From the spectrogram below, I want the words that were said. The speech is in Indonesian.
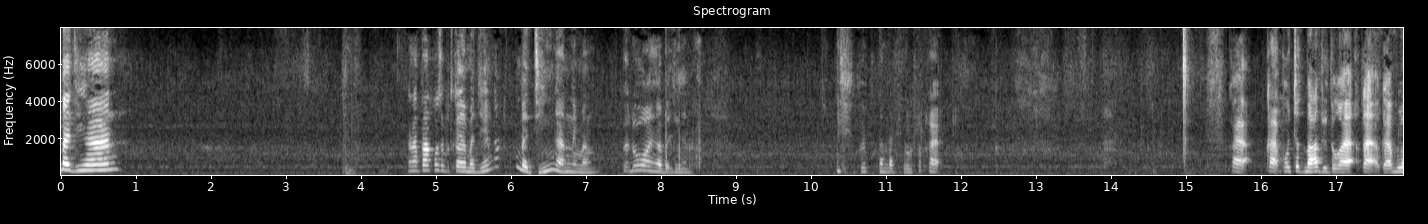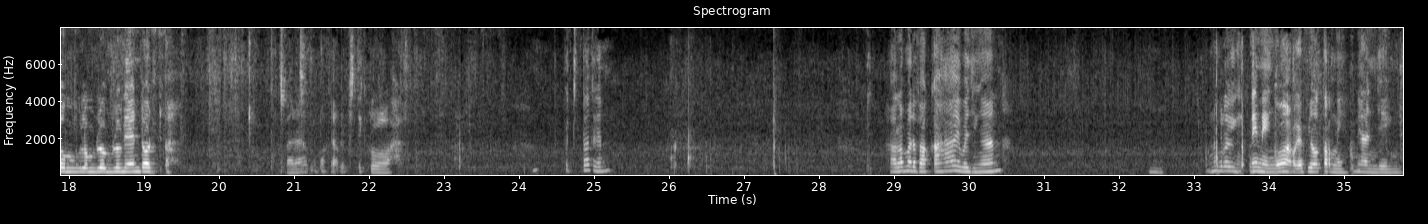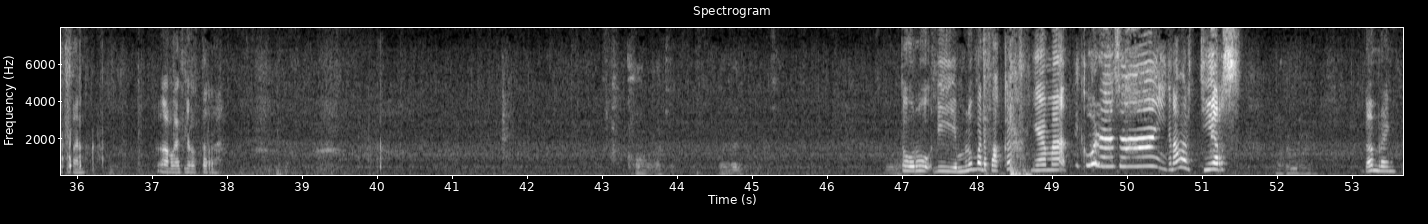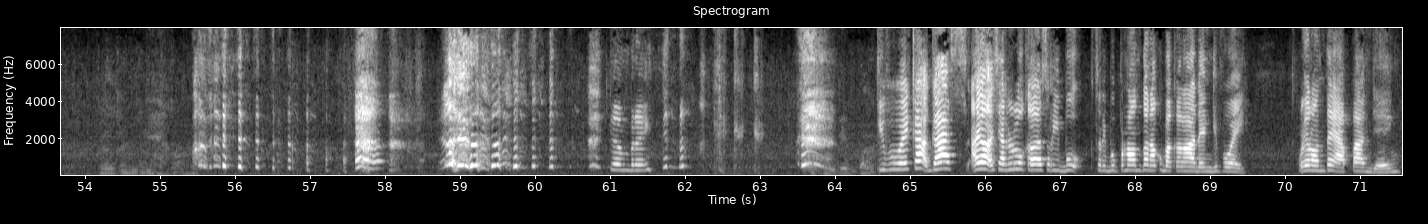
Bajingan. Kenapa aku sebut kalian bajingan? Kan bajingan emang. Gue doang gak bajingan. Ih, gue tanpa filter kayak kayak kayak pucet banget gitu kayak kayak kayak belum belum belum belum diendot padahal aku pakai lipstick lah Hmm, pucet banget kan halo motherfucker hai bajingan. Hmm. ini gue lagi nih nih gue gak pakai filter nih. Ini anjing gitu kan gue gak pakai filter. Aja. turu diem. Lu motherfucker ya mati kudasai kenapa harus cheers? Gambreng. Gambreng Bimbang. giveaway kak gas ayo share dulu ke seribu seribu penonton aku bakal ngadain giveaway Woi lonte apa anjing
